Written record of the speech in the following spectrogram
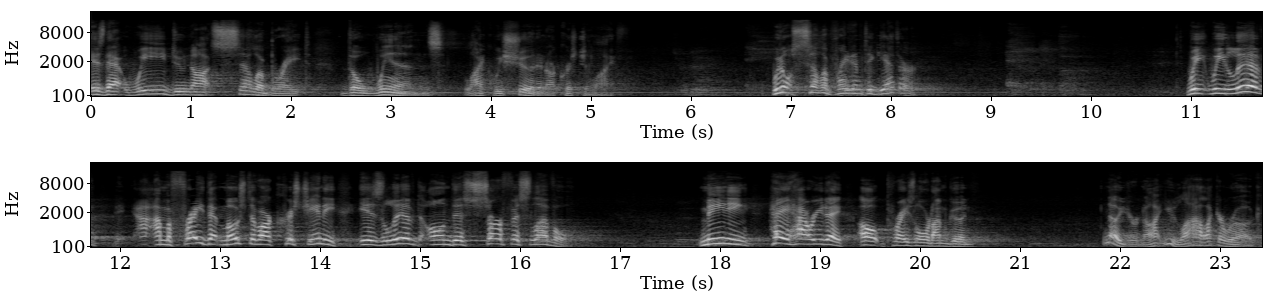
is that we do not celebrate the wins like we should in our Christian life. We don't celebrate them together. We, we live I'm afraid that most of our Christianity is lived on this surface level. Meaning, hey, how are you today? Oh, praise the Lord, I'm good. No, you're not. You lie like a rug.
